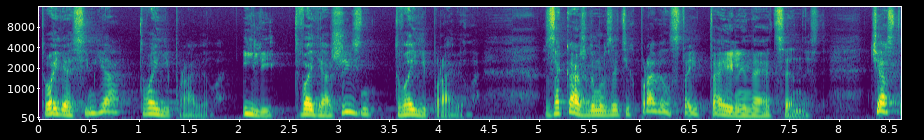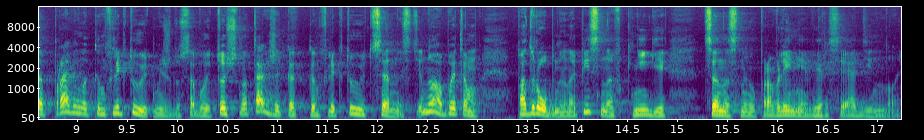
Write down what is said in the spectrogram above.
Твоя семья – твои правила. Или твоя жизнь – твои правила. За каждым из этих правил стоит та или иная ценность. Часто правила конфликтуют между собой точно так же, как конфликтуют ценности. Но об этом подробно написано в книге «Ценностное управление. Версия 1.0».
